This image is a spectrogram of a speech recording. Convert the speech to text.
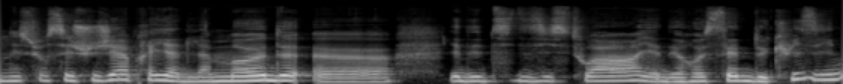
On est sur ces sujets. Après, il y a de la mode, euh, il y a des petites histoires, il y a des recettes de cuisine.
